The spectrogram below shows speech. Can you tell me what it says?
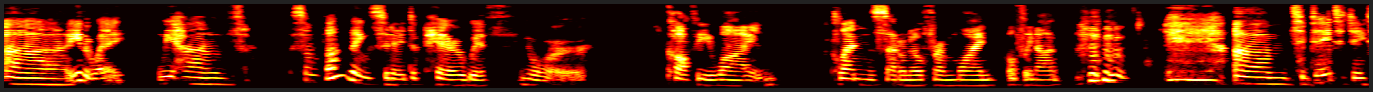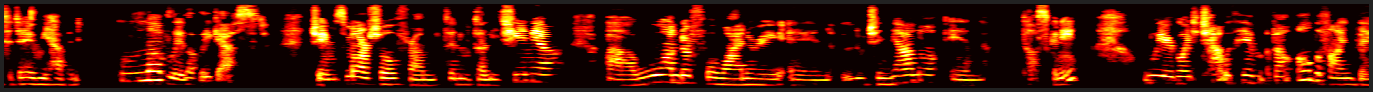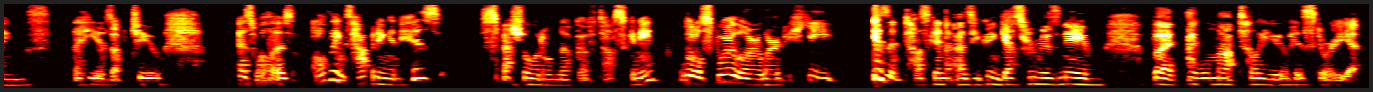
Uh, either way, we have some fun things today to pair with your coffee, wine, cleanse, I don't know, from wine. Hopefully not. um, today, today, today, we have a lovely, lovely guest. James Marshall from Tenuta Licinia, a wonderful winery in Lucignano in Tuscany. We are going to chat with him about all the fine things that he is up to, as well as all things happening in his special little nook of Tuscany. Little spoiler alert, he isn't Tuscan, as you can guess from his name, but I will not tell you his story yet.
